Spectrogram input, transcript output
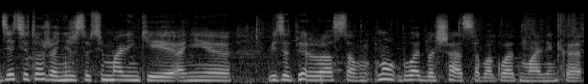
дети тоже, они же совсем маленькие, они видят первый раз там, ну, бывает большая собака, бывает маленькая,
